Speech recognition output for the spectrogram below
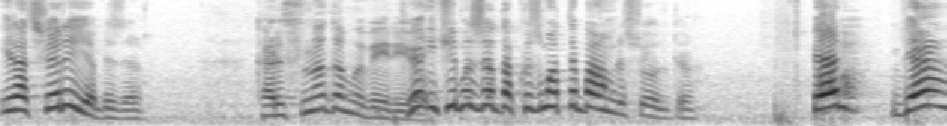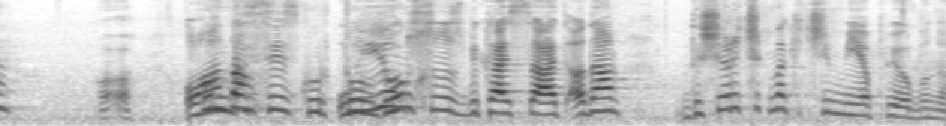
ilaç veriyor ya bize. Karısına da mı veriyor? Ya ikimize de kız madde bağımlısı öldü. Ben ya o anda siz kurtulduk. uyuyor musunuz birkaç saat? Adam dışarı çıkmak için mi yapıyor bunu?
